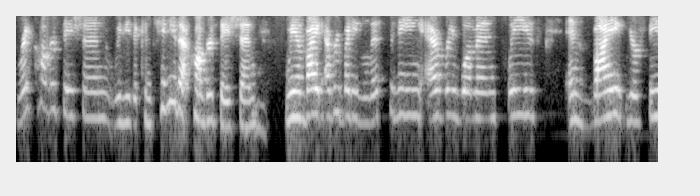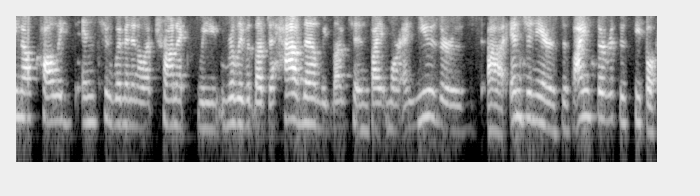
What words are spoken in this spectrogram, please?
great conversation. We need to continue that conversation. We invite everybody listening, every woman, please invite your female colleagues into Women in Electronics. We really would love to have them. We'd love to invite more end users, uh, engineers, design services people.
